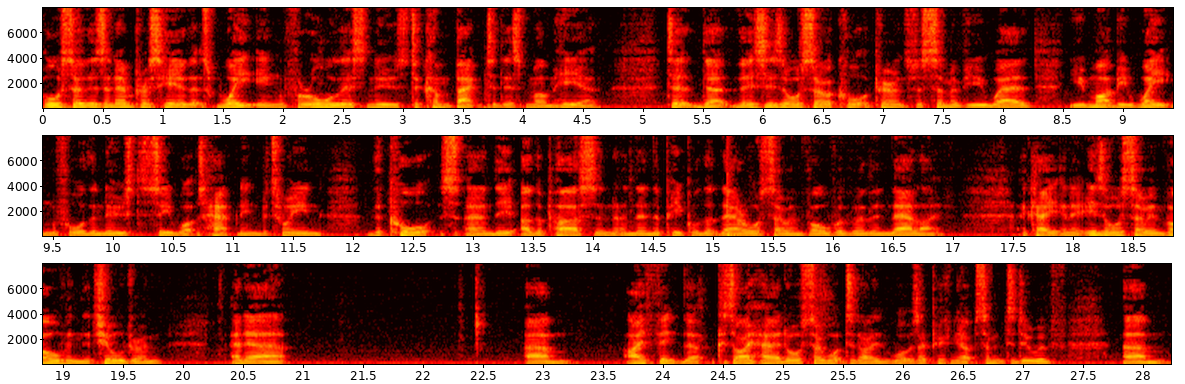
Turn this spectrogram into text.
also there's an empress here that's waiting for all this news to come back to this mum here. To, that this is also a court appearance for some of you where you might be waiting for the news to see what's happening between the courts and the other person and then the people that they're also involved with within their life okay, and it is also involving the children, and uh, um, I think that because I heard also what did I what was I picking up something to do with um,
